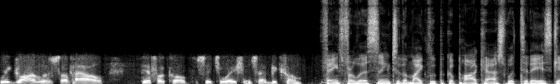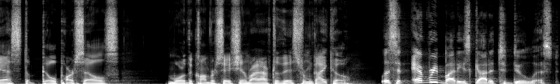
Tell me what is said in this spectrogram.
regardless of how difficult the situations have become. Thanks for listening to the Mike Lupica podcast with today's guest, Bill Parcells. More of the conversation right after this from Geico. Listen, everybody's got a to do list.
